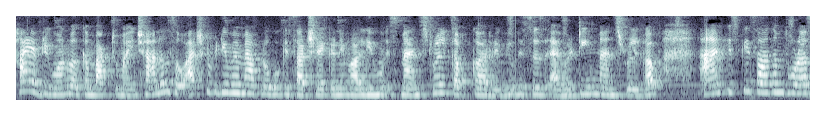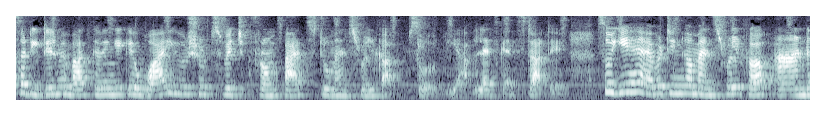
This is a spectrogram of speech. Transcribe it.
Hi everyone welcome back to my channel so आज के वीडियो में मैं आप लोगों के साथ शेयर करने वाली हूँ इस मैंस्ट्रुअल कप का review this is Everteen menstrual cup and इसके साथ हम थोड़ा सा डिटेल में बात करेंगे कि why you should switch from pads to menstrual cup so yeah let's get started so ये है एवर्टीन का menstrual cup and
